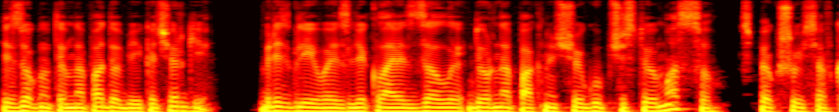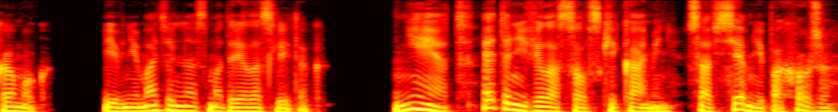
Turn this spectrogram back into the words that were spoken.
изогнутым наподобие кочерги. Брезгливо извлекла из золы дурно пахнущую губчатую массу, спекшуюся в комок, и внимательно осмотрела слиток. «Нет, это не философский камень, совсем не похоже».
